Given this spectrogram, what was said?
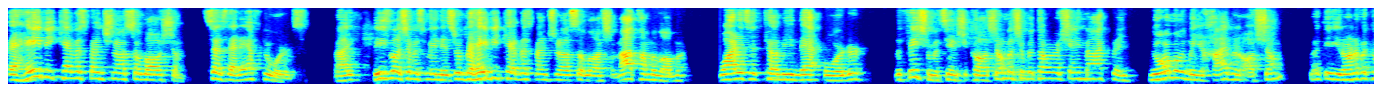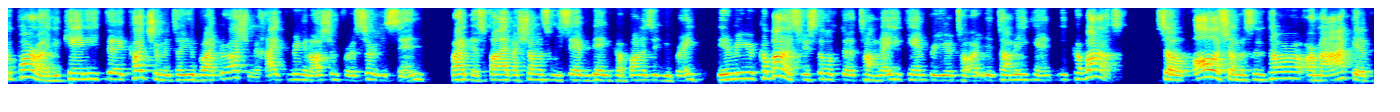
Behavi keves ben Shalashim says that afterwards, right? Vizal Hashem is Yemein Israel. Behavi ben Shalashim. Matam Why does it tell me in that order? The. Normally, when you're chayv an Asham, Okay, you don't have a kapara. You can't eat the kachim until you brought your asham. You have to bring an asham for a certain sin, right? There's five ashams we say every day in karbanos that you bring. You didn't bring your karbanos. You're still tameh. You can't bring your tar. Your. You can't eat karbanos. So all ashams in Torah are ma'akiv.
